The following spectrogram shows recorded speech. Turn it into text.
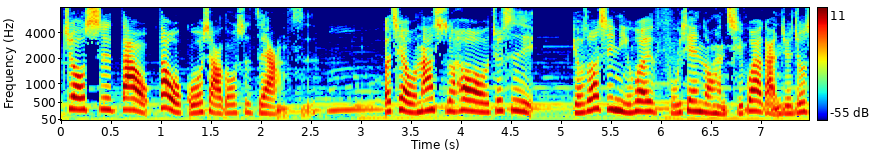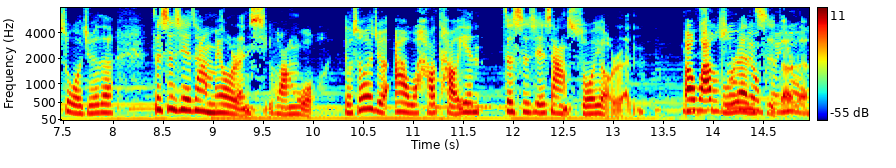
就是到到我国小都是这样子。嗯，而且我那时候就是有时候心里会浮现一种很奇怪的感觉，就是我觉得这世界上没有人喜欢我。有时候会觉得啊，我好讨厌这世界上所有人，包括不认识的人。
